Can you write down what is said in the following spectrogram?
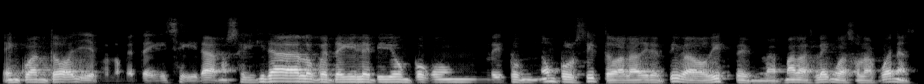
en cuanto, oye, pues Lopetegui seguirá, no seguirá, Lopetegui le pidió un poco un, le hizo un pulsito a la directiva, o dicen las malas lenguas o las buenas,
